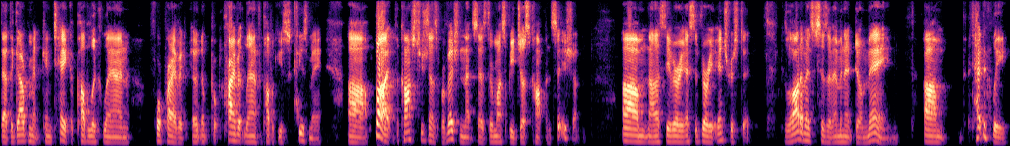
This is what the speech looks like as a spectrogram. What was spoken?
that the government can take public land for private uh, private land for public use. Excuse me, uh, but the Constitution has a provision that says there must be just compensation. Um, now that's very that's very interesting because a lot of instances of eminent domain, um, technically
